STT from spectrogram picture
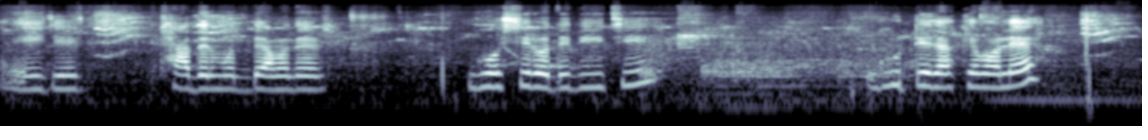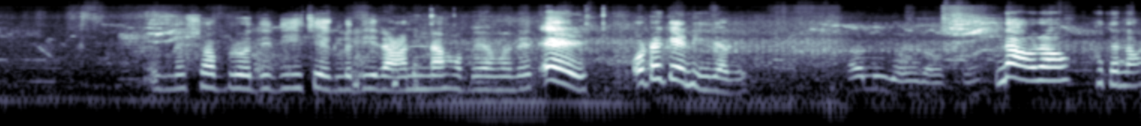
আর এই যে ছাদের মধ্যে আমাদের ঘষি রোদে দিয়েছি। ঘুটে যাকে বলে এগুলো সব রোদে দিয়েছি এগুলো দিয়ে রান্না হবে আমাদের। এই ওটা কে নিয়ে যাবে? হ্যাঁ নাও নাও হাতে নাও।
